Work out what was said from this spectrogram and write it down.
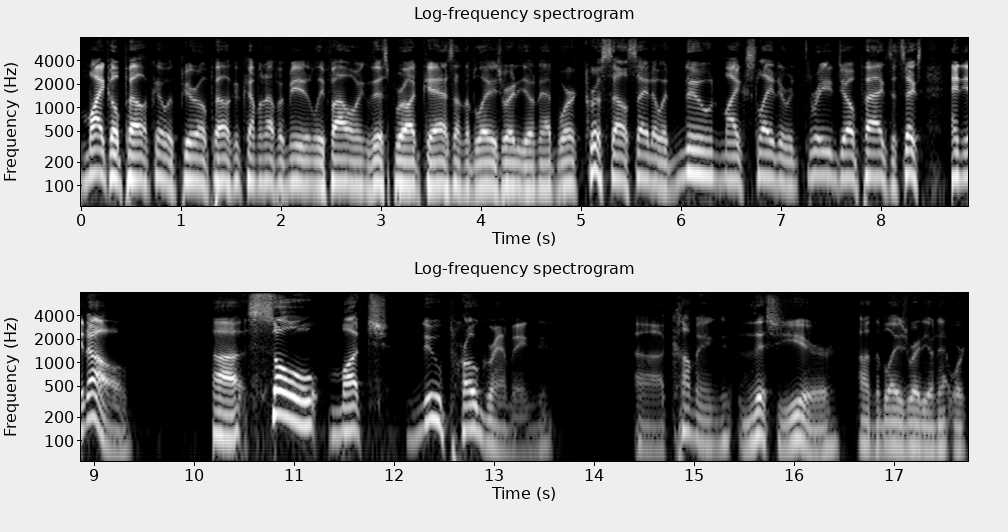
Michael Pelka with Puro Pelka coming up immediately following this broadcast on the Blaze Radio Network. Chris Salcedo at noon, Mike Slater at 3, Joe Pags at 6. And you know, uh, so much new programming uh, coming this year on the Blaze Radio Network.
